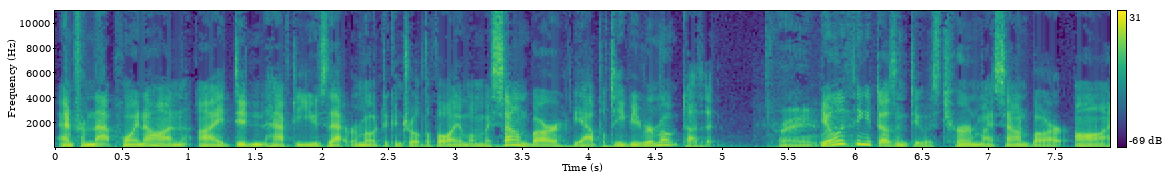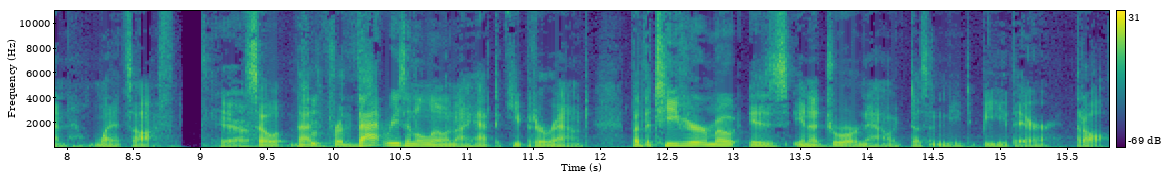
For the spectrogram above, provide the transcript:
And from that point on, I didn't have to use that remote to control the volume on my soundbar. The Apple TV remote does it. Right. The only thing it doesn't do is turn my soundbar on when it's off. Yeah. So that for that reason alone, I have to keep it around. But the TV remote is in a drawer now. It doesn't need to be there at all.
